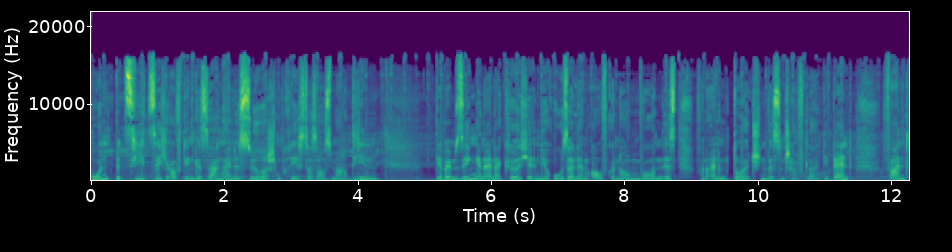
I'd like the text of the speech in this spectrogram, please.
und bezieht sich auf den Gesang eines syrischen Priesters aus Mardin, der beim Singen in einer Kirche in Jerusalem aufgenommen worden ist von einem deutschen Wissenschaftler. Die Band fand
